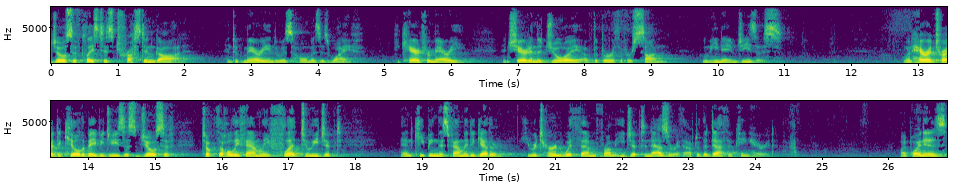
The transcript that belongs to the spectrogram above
Joseph placed his trust in God and took Mary into his home as his wife. He cared for Mary and shared in the joy of the birth of her son, whom he named Jesus. When Herod tried to kill the baby Jesus, Joseph took the Holy Family, fled to Egypt, and keeping this family together, he returned with them from Egypt to Nazareth after the death of King Herod. My point is,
